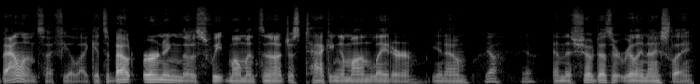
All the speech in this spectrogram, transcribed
balance. I feel like it's about earning those sweet moments and not just tacking them on later. You know, Yeah, yeah. and this show does it really nicely.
